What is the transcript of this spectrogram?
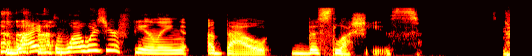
what What was your feeling about the slushies?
